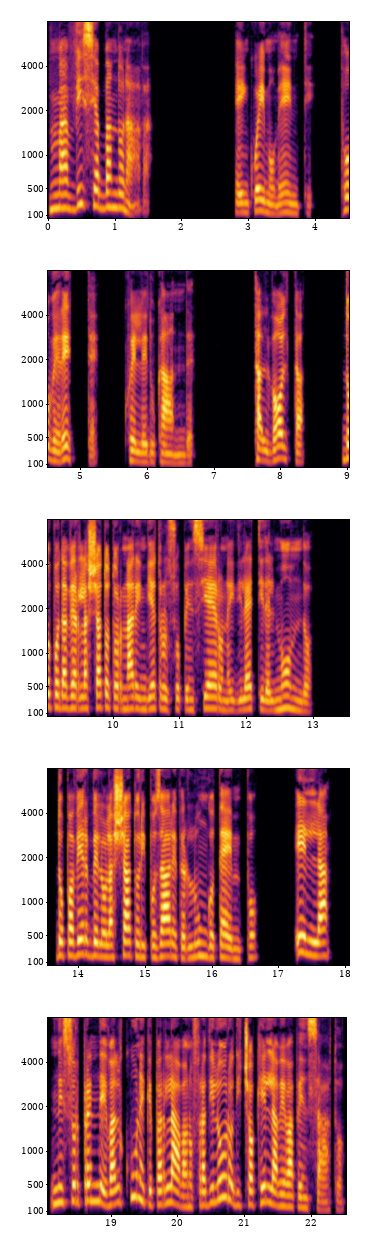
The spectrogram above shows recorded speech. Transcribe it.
ma vi si abbandonava. E in quei momenti, poverette, quelle educande. Talvolta, dopo d'aver lasciato tornare indietro il suo pensiero nei diletti del mondo, dopo avervelo lasciato riposare per lungo tempo, ella ne sorprendeva alcune che parlavano fra di loro di ciò che ella aveva pensato.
